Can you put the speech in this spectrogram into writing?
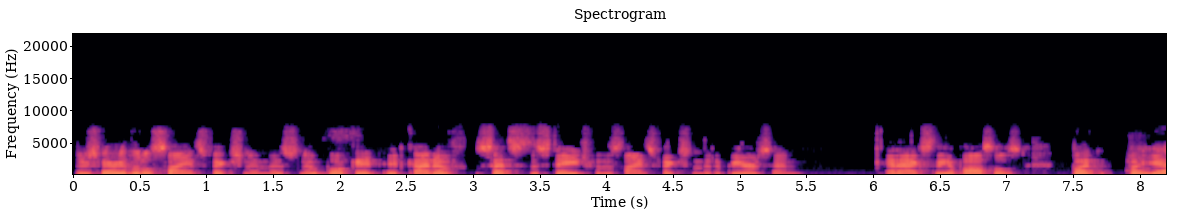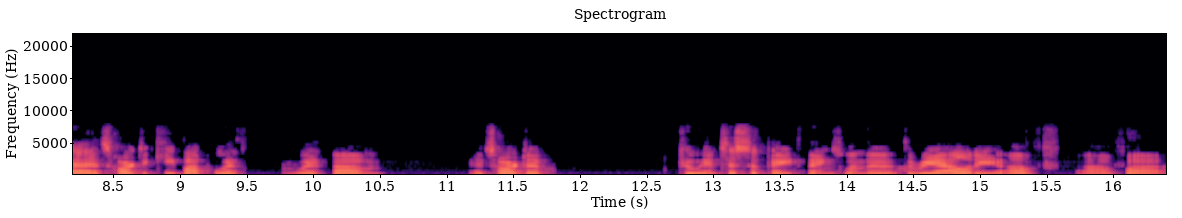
there's very little science fiction in this new book. It it kind of sets the stage for the science fiction that appears in in Acts of the Apostles. But but yeah, it's hard to keep up with with. Um, it's hard to to anticipate things when the the reality of of uh,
